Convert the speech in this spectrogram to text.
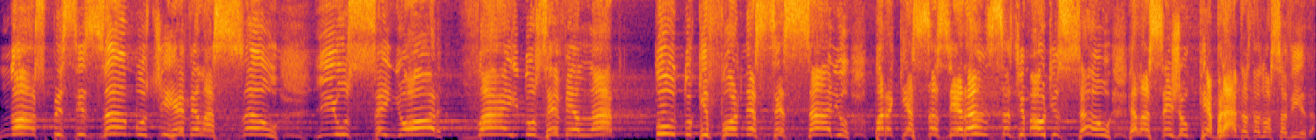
Nós precisamos de revelação, e o Senhor vai nos revelar tudo que for necessário para que essas heranças de maldição elas sejam quebradas da nossa vida.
